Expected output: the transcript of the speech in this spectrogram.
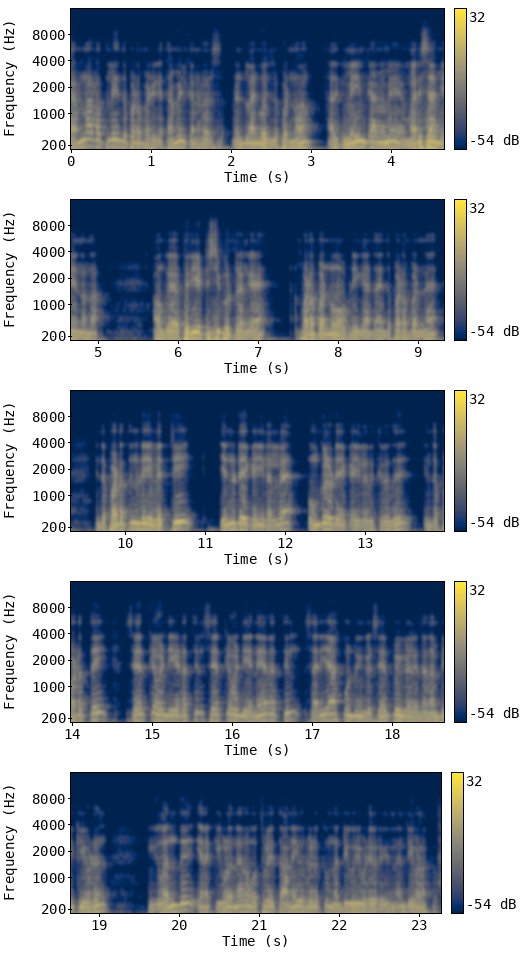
கர்நாடகத்துலேயும் இந்த படம் பண்ணியிருக்கேன் தமிழ் கன்னடர்ஸ் ரெண்டு லாங்குவேஜில் பண்ணோம். அதுக்கு மெயின் காரணமே மரிசாமி அண்ணன் தான். அவங்க பெரிய டிஸ்ட்ரிபியூட்டருங்க படம் பண்ணுவோம் அப்படிங்கிறது தான் இந்த படம் பண்ணேன். இந்த படத்தினுடைய வெற்றி என்னுடைய கையில் அல்ல உங்களுடைய கையில் இருக்கிறது. இந்த படத்தை சேர்க்க வேண்டிய இடத்தில் சேர்க்க வேண்டிய நேரத்தில் சரியாக கொண்டு நீங்கள் சேர்ப்பீர்கள் என்ற நம்பிக்கையுடன் இங்கு வந்து எனக்கு இவ்வளோ நேரம் ஒத்துழைத்த அனைவர்களுக்கும் நன்றி கூறி விடைபெறுகிறேன். நன்றி வணக்கம்.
